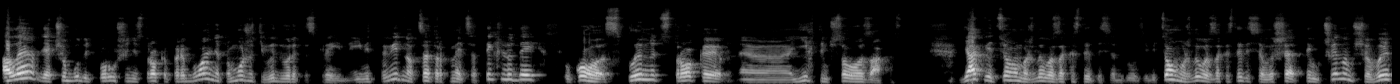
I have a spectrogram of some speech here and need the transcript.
Але якщо будуть порушені строки перебування, то можуть і видворити з країни. І відповідно це торкнеться тих людей, у кого сплинуть строки е, їх тимчасового захисту. Як від цього можливо захиститися, друзі? Від цього можливо захиститися лише тим чином, що ви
